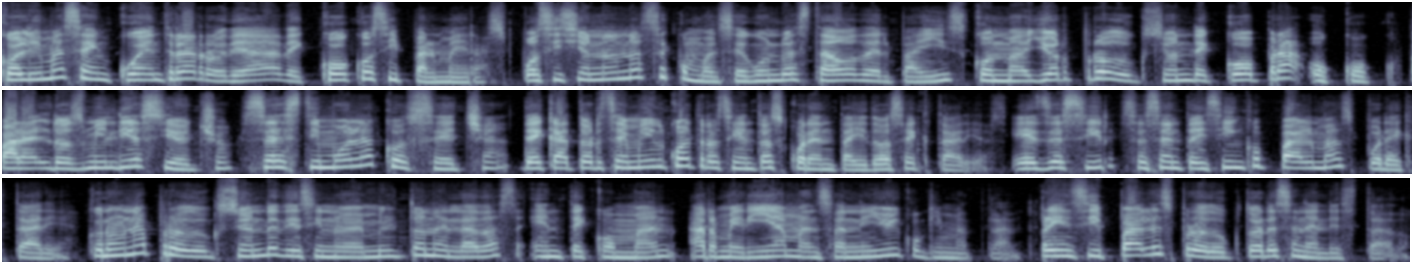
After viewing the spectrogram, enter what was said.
Colima se encuentra rodeada de cocos y palmeras, posicionándose como el segundo estado del país con mayor producción de copra o coco. Para el 2018, se estimó la cosecha de 14.442 hectáreas, es decir, 65 palmas por hectárea, con una producción de 19.000 toneladas en Tecomán, Armería, Manzanillo y Coquimatlán, principales productores en el estado,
